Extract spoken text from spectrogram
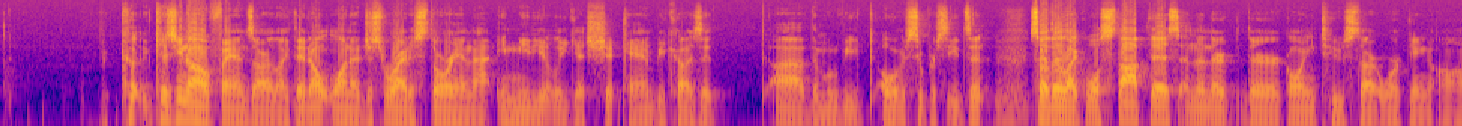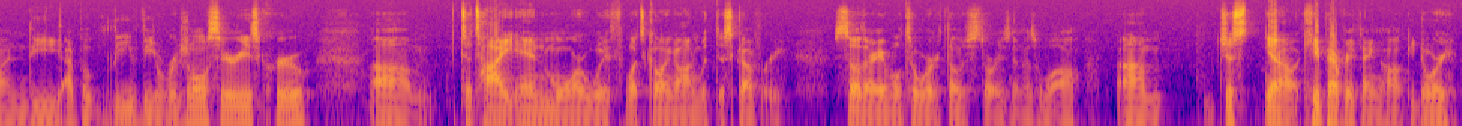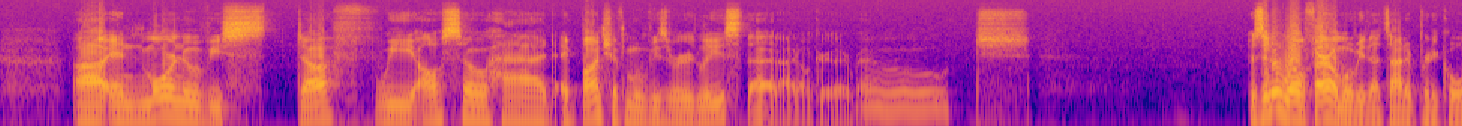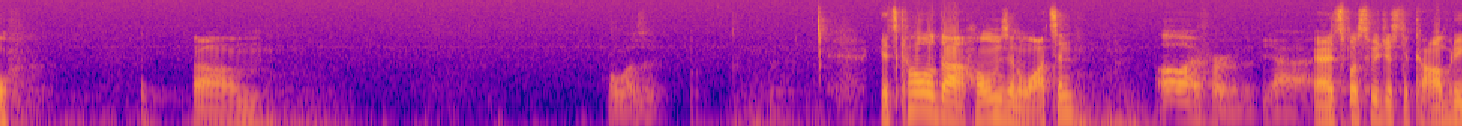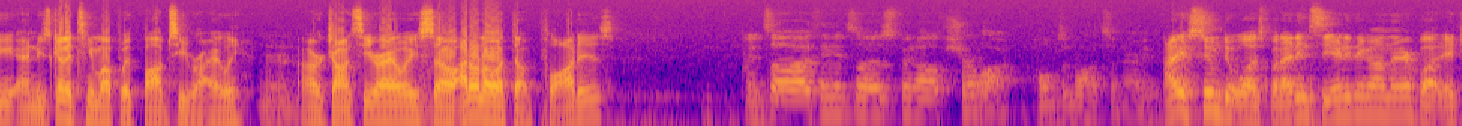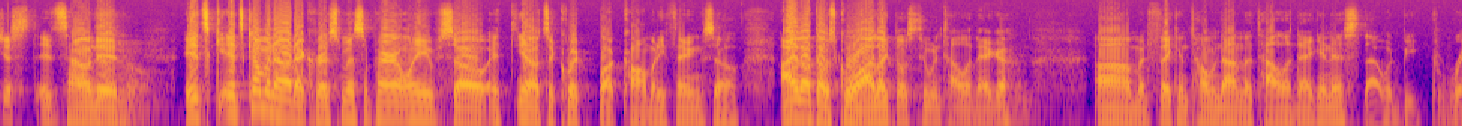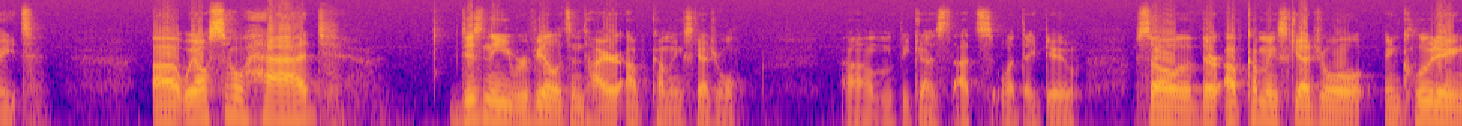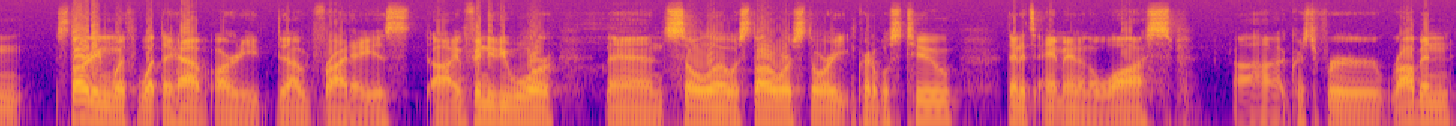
because you know how fans are, like they don't want to just write a story and that immediately gets shit canned because it uh, the movie over supersedes it. So they're like, we'll stop this, and then they're they're going to start working on the I believe the original series crew um, to tie in more with what's going on with Discovery. So they're able to work those stories in as well. Um, just you know, keep everything honky dory. Uh, and more movie stuff. We also had a bunch of movies released that I don't care about. There's a new Will Ferrell movie that sounded pretty cool. Um, What was it? it's called uh, Holmes and Watson. Oh, I've heard of it. Yeah. And it's supposed to be just a comedy, and he's going to team up with Bob C. Riley or John C. Reilly. So I don't know what the plot is. It's uh, I think it's a spin-off Sherlock, Holmes and Watson, right? I assumed it was, but I didn't see anything on there. But it just it sounded. It's it's coming out at Christmas apparently, so it you know it's a quick buck comedy thing. So I thought that was cool. I like those two in Talladega. Um, if they can tone down the Talladeganess, that would be great. Uh, we also had Disney reveal its entire upcoming schedule um, because that's what they do. So their upcoming schedule, including starting with what they have already out Friday, is uh, Infinity War, then Solo, a Star Wars story, Incredibles 2, then it's Ant Man and the Wasp, uh, Christopher Robin,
